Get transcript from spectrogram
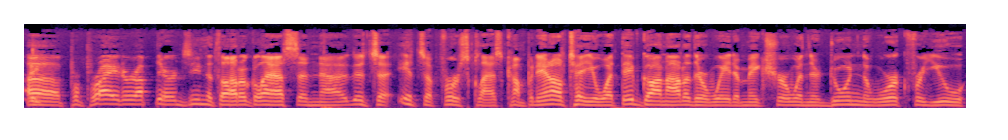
uh, proprietor up there at Zenith Auto Glass, and uh, it's a it's a first class company. And I'll tell you what, they've gone out of their way to make sure when they're doing the work for you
